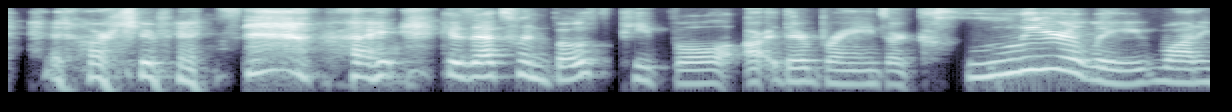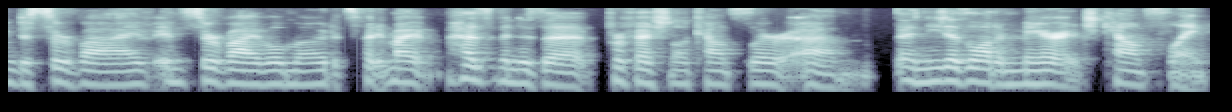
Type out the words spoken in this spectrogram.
and arguments right? Because that's when both people are their brains are clearly wanting to survive in survival mode. It's funny my husband is a professional counselor um, and he does a lot of marriage counseling.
